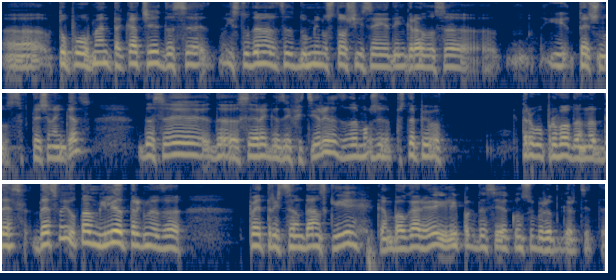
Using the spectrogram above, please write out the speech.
а, топлообмен така, че да се изстудената до минус 161 градуса и течност в течнен газ, да се, да се регазифицира, за да може да постъпи в тръбопровода на Дес, Десва и оттам или да тръгне за Петри Сандански към България или пък да си я консумират гърците.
